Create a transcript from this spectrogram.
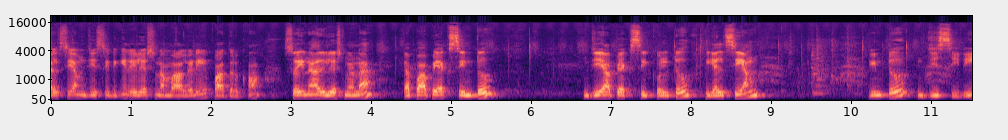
LCM ஜிசிடிக்கு ரிலேஷன் நம்ம ஆல்ரெடி பார்த்துருக்கோம் ஸோ என்ன ரிலேஷன்னா f of x into g of x equal to LCM into GCD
